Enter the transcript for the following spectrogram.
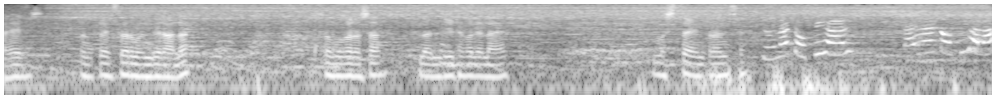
हे संकेश्वर मंदिर आलं. समोर असा नंदी ठेवलेला आहे. मस्त एंट्रन्स आहे. टोपी घाल. काय घाल टोपी घाला?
